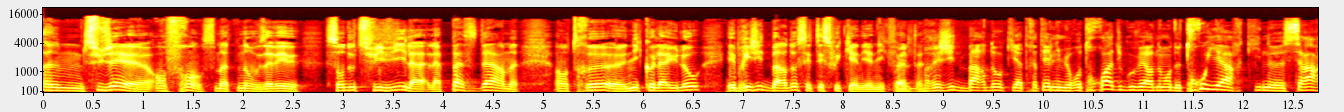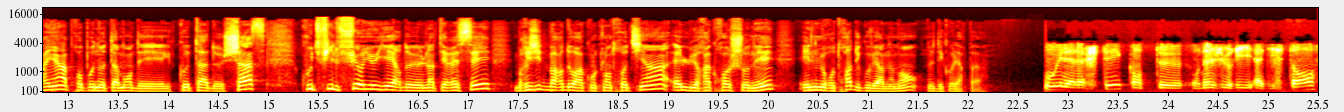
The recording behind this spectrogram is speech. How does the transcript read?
un sujet euh, en France maintenant. Vous avez sans doute suivi la, passe d'armes entre euh, Nicolas Hulot et Brigitte Bardot. C'était ce week-end, Yannick Falt. Brigitte Bardot qui a traité le numéro 3 du gouvernement de trouillard qui ne sert à rien à propos notamment des quotas de chasse. Coup de fil furieux hier de l'intéressé. Brigitte Bardot raconte l'entretien. Elle lui raccroche au nez et le numéro 3 du gouvernement ne décolère pas. Où il est à l'acheter quand euh, on injurie à distance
